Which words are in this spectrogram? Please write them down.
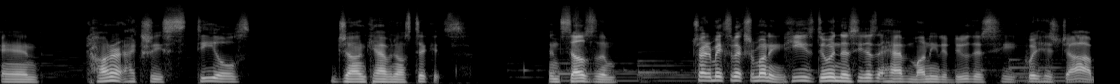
and Conor actually steals John Kavanagh's tickets and sells them. Try to make some extra money. He's doing this, he doesn't have money to do this. He quit his job.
